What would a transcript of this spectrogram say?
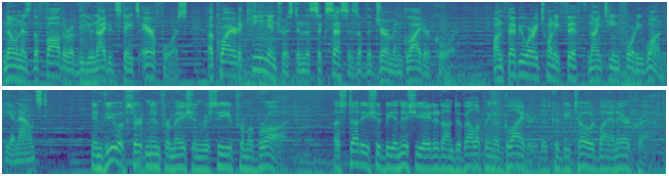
known as the father of the United States Air Force, acquired a keen interest in the successes of the German glider corps. On February 25, 1941, he announced, In view of certain information received from abroad, a study should be initiated on developing a glider that could be towed by an aircraft.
